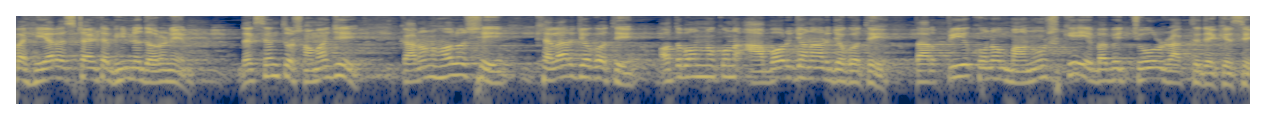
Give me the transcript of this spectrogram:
বা হেয়ার স্টাইলটা ভিন্ন ধরনের? দেখছেন তো সমাজে? কারণ হলো সে খেলার জগতে অথবা অন্য কোনো আবর্জনার জগতে তার প্রিয় কোনো মানুষকে এভাবে চোর রাখতে দেখেছে।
